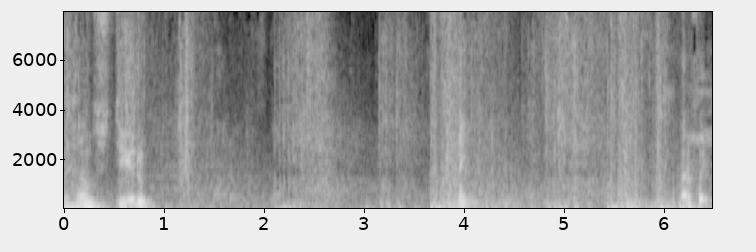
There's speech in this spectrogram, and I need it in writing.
Tô errando os tiros. Ai. Agora foi.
